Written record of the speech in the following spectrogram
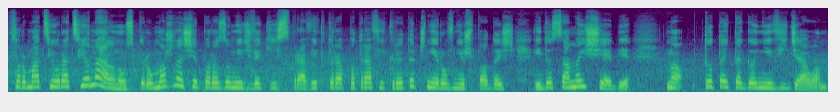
formacją racjonalną, z którą można się porozumieć w jakiejś sprawie, która potrafi krytycznie również podejść i do samej siebie. No, tutaj tego nie widziałam.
